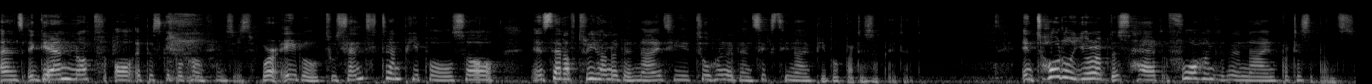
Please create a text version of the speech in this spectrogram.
And again, not all Episcopal conferences were able to send 10 people, so instead of 390, 269 people participated. In total, Europe thus had 409 participants.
